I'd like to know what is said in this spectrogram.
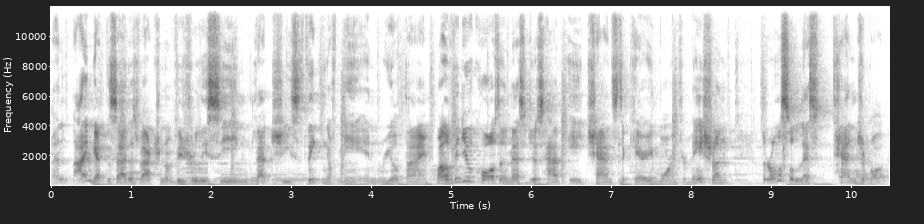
and I get the satisfaction of visually seeing that she's thinking of me in real time. While video calls and messages have a chance to carry more information, they're also less tangible.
